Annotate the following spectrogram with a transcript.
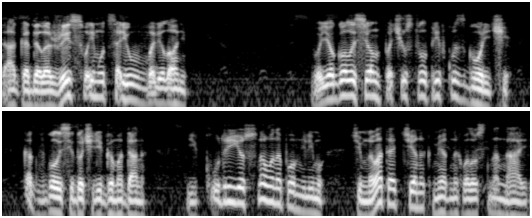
«Так и доложи своему царю в Вавилоне!» В ее голосе он почувствовал привкус горечи, как в голосе дочери Гамадана, и кудри ее снова напомнили ему темноватый оттенок медных волос Нанай.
